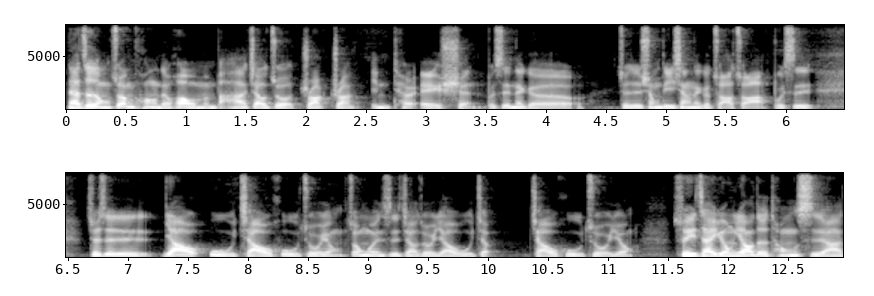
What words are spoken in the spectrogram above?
那这种状况的话，我们把它叫做 drug-drug interaction，不是那个就是兄弟像那个爪爪，不是，就是药物交互作用，中文是叫做药物交交互作用。所以在用药的同时啊，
